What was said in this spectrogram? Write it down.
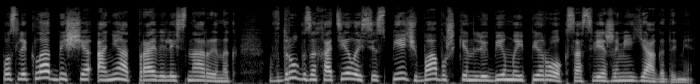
После кладбища они отправились на рынок. Вдруг захотелось испечь бабушкин любимый пирог со свежими ягодами.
